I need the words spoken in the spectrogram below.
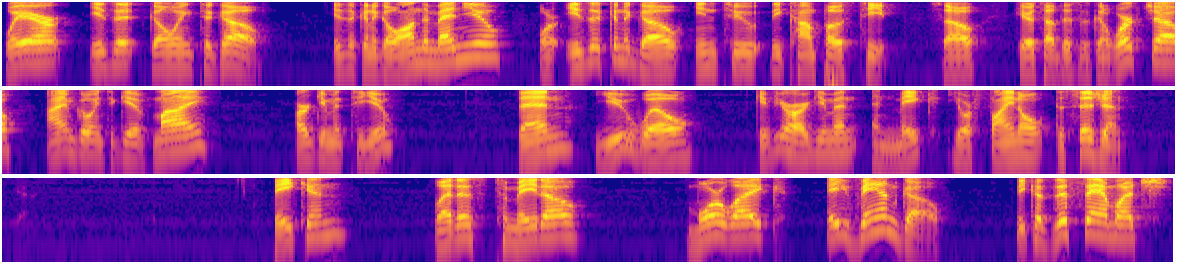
Where is it going to go? Is it going to go on the menu, or is it going to go into the compost heap? So here's how this is going to work, Joe. I'm going to give my argument to you. Then you will give your argument and make your final decision. Bacon, lettuce, tomato, more like a Van Gogh, because this sandwich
